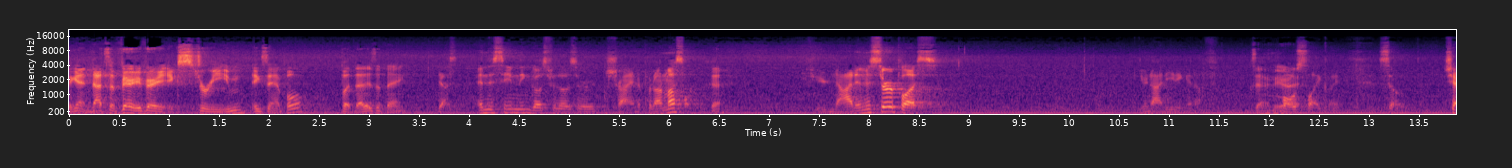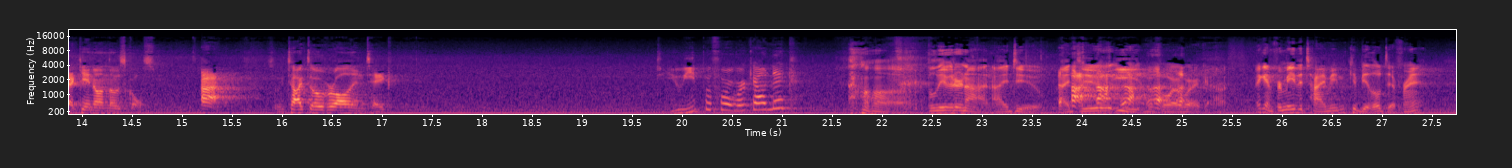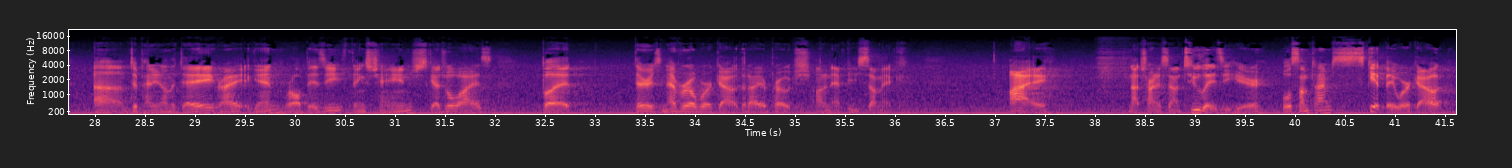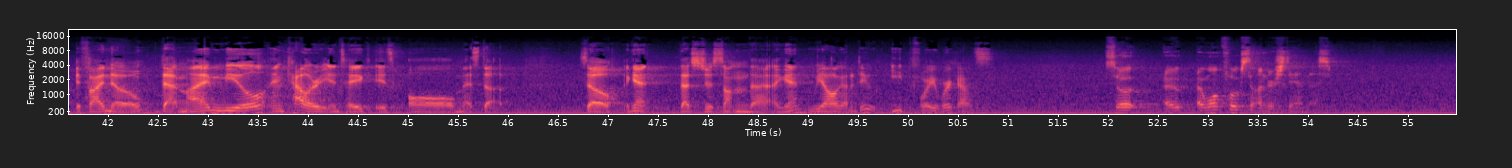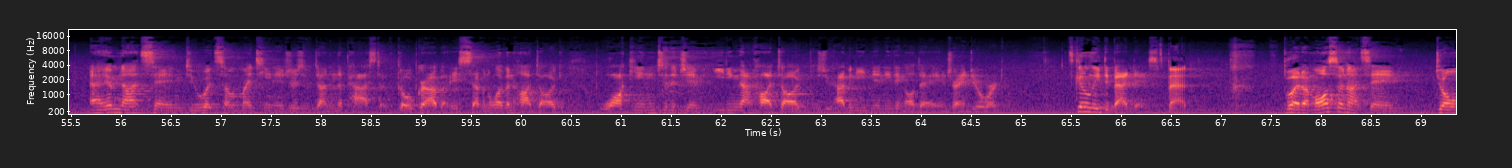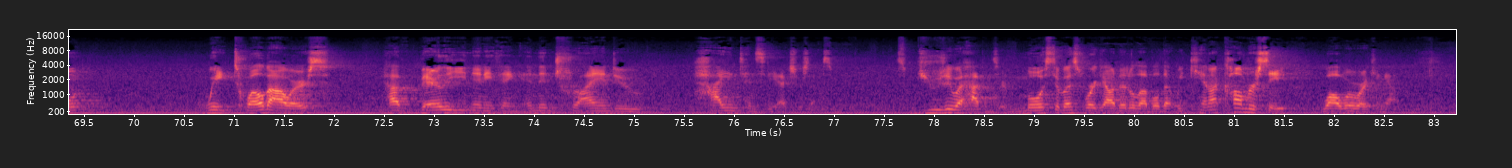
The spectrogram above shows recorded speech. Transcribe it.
again, that's a very, very extreme example, but that is a thing. Yes. And the same thing goes for those who are trying to put on muscle. Yeah. If you're not in a surplus, you're not eating enough. Exactly. Most right. likely. So check in on those goals. Ah, so we talked overall intake. You eat before a workout, Nick? Believe it or not, I do. I do eat before a workout. Again, for me, the timing can be a little different um, depending on the day, right? Again, we're all busy, things change schedule wise, but there is never a workout that I approach on an empty stomach. I, not trying to sound too lazy here, will sometimes skip a workout if I know that my meal and calorie intake is all messed up. So, again, that's just something that, again, we all got to do eat before your workouts. So I, I want folks to understand this. I am not saying do what some of my teenagers have done in the past of go grab a 7 Eleven hot dog, walk into the gym eating that hot dog because you haven't eaten anything all day and try and do a workout. It's going to lead to bad days. It's bad. But I'm also not saying don't wait 12 hours, have barely eaten anything, and then try and do high intensity exercise. It's usually what happens here. Most of us work out at a level that we cannot conversate while we're working out.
